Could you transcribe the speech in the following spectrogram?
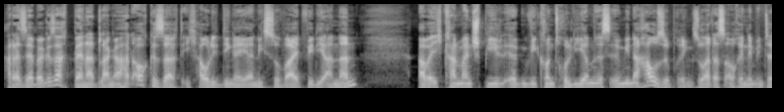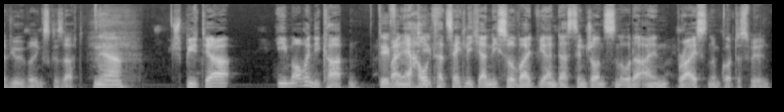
Hat er selber gesagt. Bernhard Langer hat auch gesagt, ich hau die Dinger ja nicht so weit wie die anderen, aber ich kann mein Spiel irgendwie kontrollieren und es irgendwie nach Hause bringen. So hat er es auch in dem Interview übrigens gesagt. Ja. Spielt ja ihm auch in die Karten. Definitiv. Weil er haut tatsächlich ja nicht so weit wie ein Dustin Johnson oder ein Bryson, um Gottes Willen.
